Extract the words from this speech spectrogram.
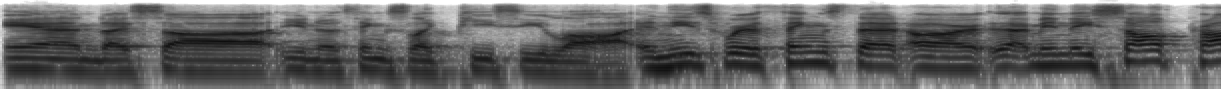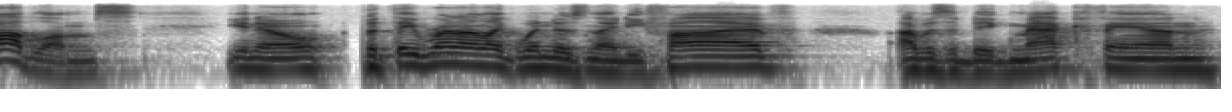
and I saw you know things like PC Law, and these were things that are, I mean, they solve problems, you know, but they run on like Windows 95. I was a big Mac fan.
